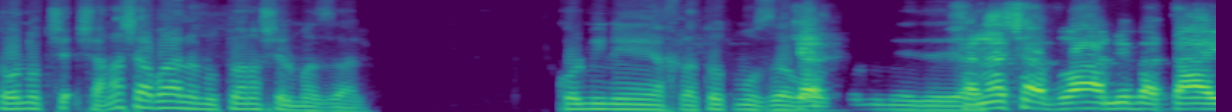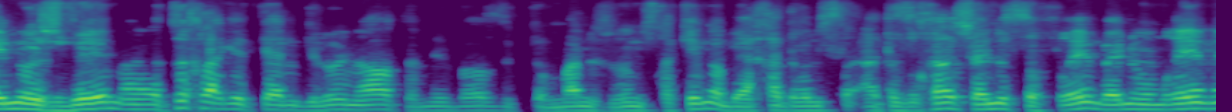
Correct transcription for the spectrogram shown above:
טונות, שנה שעברה לנו טונה של מזל. כל מיני החלטות מוזרות. כן. מיני... שנה שעברה אני ואתה היינו יושבים, צריך להגיד, כן, גילוי נאות, אני ועוזי כמובן יושבים משחקים גם ביחד, אבל אתה זוכר שהיינו סופרים והיינו אומרים,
